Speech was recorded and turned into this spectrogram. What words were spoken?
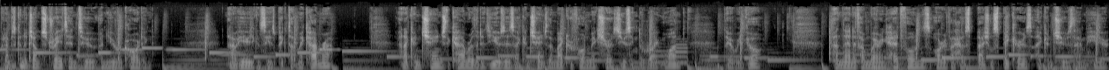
but I'm just going to jump straight into a new recording. Now, here you can see it's picked up my camera, and I can change the camera that it uses. I can change the microphone, make sure it's using the right one. There we go. And then if I'm wearing headphones or if I have special speakers, I can choose them here.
